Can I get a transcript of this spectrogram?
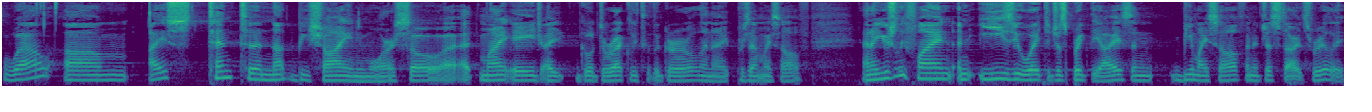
Well, um, I s- tend to not be shy anymore. So uh, at my age, I go directly to the girl and I present myself. And I usually find an easy way to just break the ice and be myself, and it just starts really.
